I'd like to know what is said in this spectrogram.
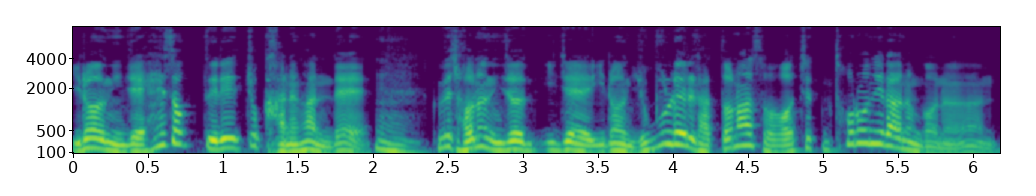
이런 이제 해석들이 쭉 가능한데 음. 근데 저는 이제 이제 이런 유불레를 다 떠나서 어쨌든 토론이라는 거는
